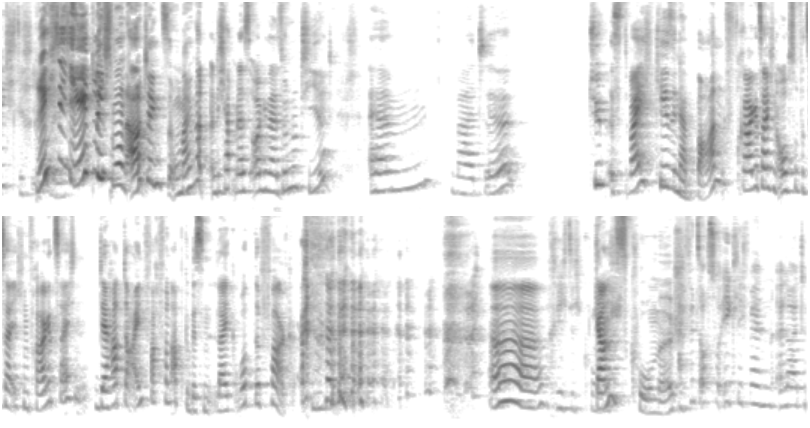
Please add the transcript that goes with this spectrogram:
richtig. Richtig eklig, man auch denkt so, oh mein Gott. Und ich habe mir das Original so notiert. Ähm, warte. Typ ist Weichkäse in der Bahn? Fragezeichen, Ausrufezeichen, Fragezeichen. Der hat da einfach von abgebissen. Like, what the fuck? ah, Richtig komisch. ganz komisch. Ich finde es auch so eklig, wenn äh, Leute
